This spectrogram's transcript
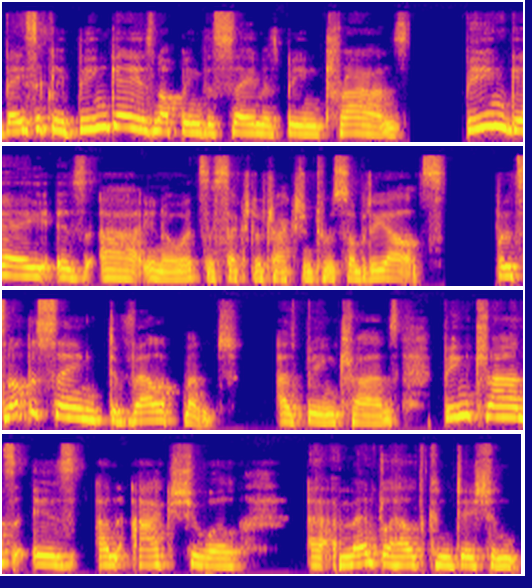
basically being gay is not being the same as being trans. Being gay is, uh, you know, it's a sexual attraction to somebody else, but it's not the same development as being trans. Being trans is an actual uh, a mental health condition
